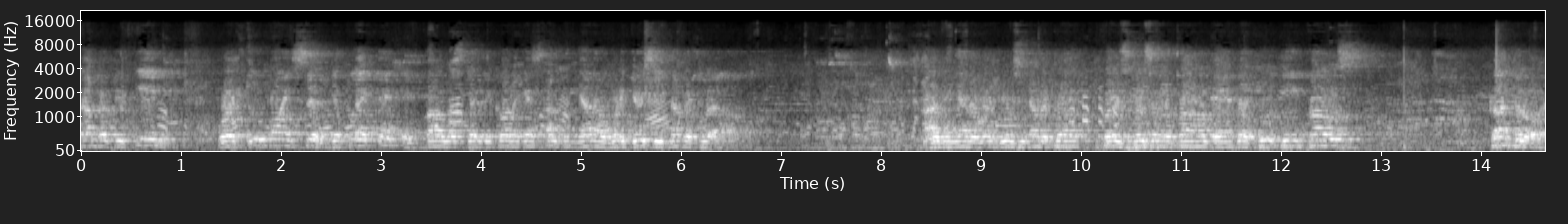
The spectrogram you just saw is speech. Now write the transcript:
number 15 for two points deflected. A foul was going to be called against Alvignano wearing jersey number 12. Alvignano wearing jersey number 12, first personal foul and uh, two team fouls. Control.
